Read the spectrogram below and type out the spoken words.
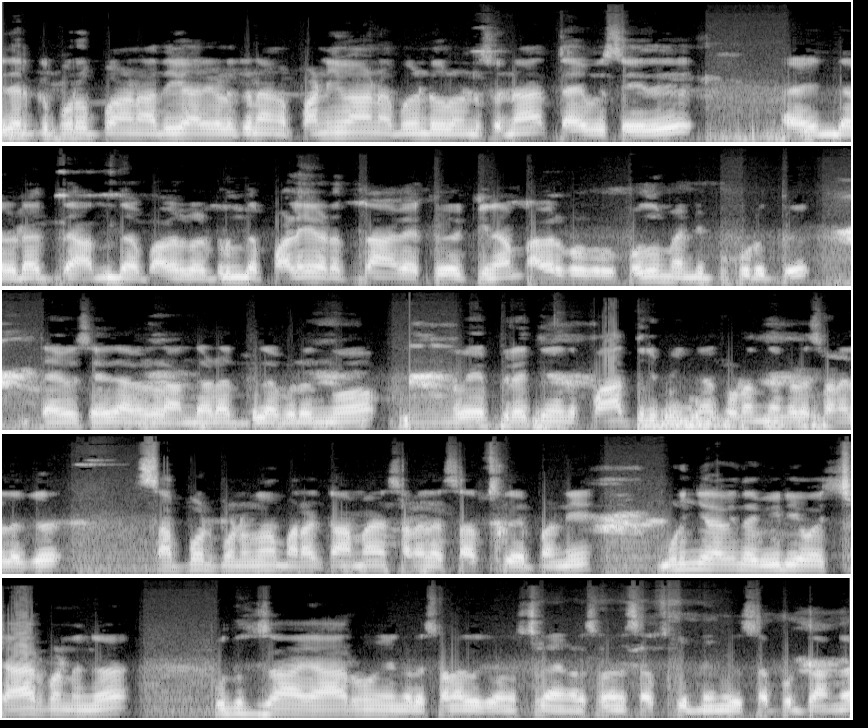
இதற்கு பொறுப்பான அதிகாரிகளுக்கு நாங்கள் பணிவான வேண்டுகோள்னு சொன்னால் தயவு செய்து இந்த இடத்தை அந்த அவர்கள் இருந்த பழைய இடத்தை தான் அவை கேட்கினோம் அவர்களுக்கு ஒரு பொது மன்னிப்பு கொடுத்து தயவு செய்து அவர்கள் அந்த இடத்துல விடுங்கோ. நிறைய பிரச்சனை பார்த்துருப்பீங்க. தொடர்ந்து எங்களோட சேனலுக்கு சப்போர்ட் பண்ணுங்க. மறக்காமல் சேனலை சப்ஸ்கிரைப் பண்ணி முடிஞ்ச அளவு இந்த வீடியோவை ஷேர் பண்ணுங்கள் புதுசாக யாரும் எங்களோட சேனலுக்கு எங்களோட சேனல் சப்ஸ்கிரைப் பண்ணி சப்போர்ட் தாங்க.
